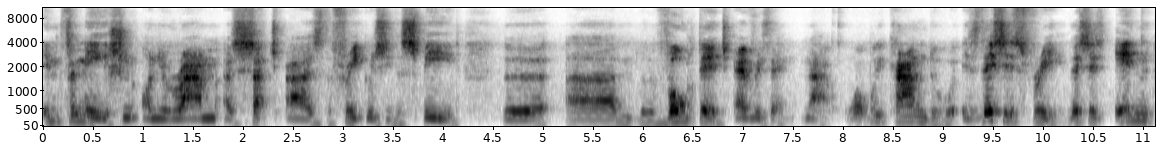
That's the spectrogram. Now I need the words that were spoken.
information on your RAM as such as the frequency, the speed, the, um, the voltage, everything. Now, what we can do is this is free. This is in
